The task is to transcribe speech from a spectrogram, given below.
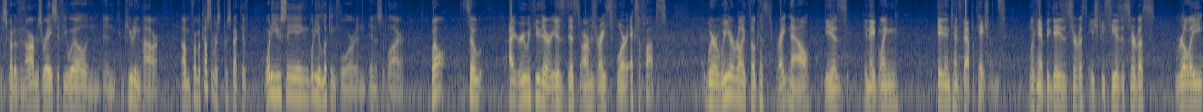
it's sort of an arms race, if you will, in, in computing power. Um, from a customer's perspective, what are you seeing, what are you looking for in, in a supplier? Well, so I agree with you, there is this arms race for exaflops. Where we are really focused right now is enabling data intensive applications looking at big data as a service, HPC as a service, really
